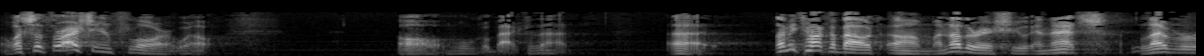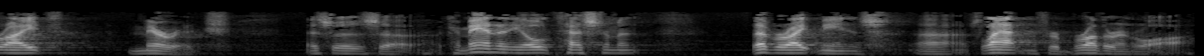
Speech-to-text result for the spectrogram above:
What's the threshing floor? Well, oh, we'll go back to that. Uh, let me talk about um, another issue, and that's levirate marriage. This was uh, a command in the Old Testament Levirate means, uh, it's Latin for brother-in-law.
